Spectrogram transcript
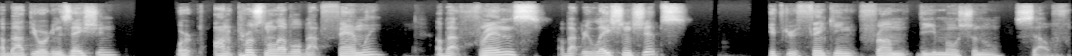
about the organization, or on a personal level about family, about friends, about relationships, if you're thinking from the emotional self.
